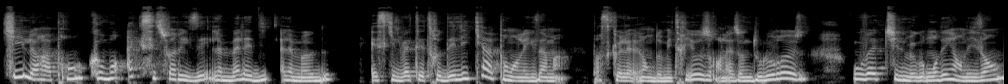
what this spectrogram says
qui leur apprend comment accessoiriser la maladie à la mode? Est-ce qu'il va être délicat pendant l'examen parce que l'endométriose rend la zone douloureuse? Ou va-t-il me gronder en disant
